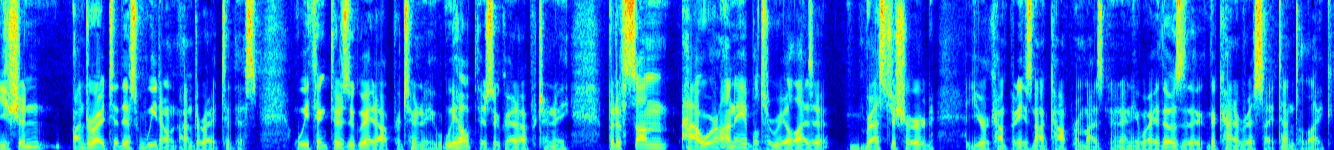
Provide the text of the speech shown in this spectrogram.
you shouldn't underwrite to this. We don't underwrite to this. We think there's a great opportunity. We hope there's a great opportunity. But if somehow we're unable to realize it, rest assured your company is not compromised in any way. Those are the, the kind of risks I tend to like.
